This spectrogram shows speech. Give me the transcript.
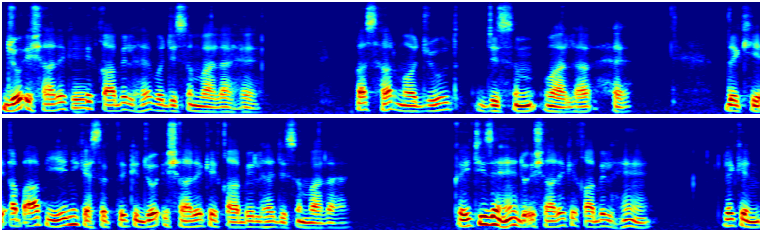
جو اشارے کے قابل ہے وہ جسم والا ہے۔ بس ہر موجود جسم والا ہے۔ دیکھیے، اب آپ یہ نہیں کہہ سکتے کہ جو اشارے کے قابل ہے جسم والا ہے۔ کئی چیزیں ہیں جو اشارے کے قابل ہیں، لیکن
